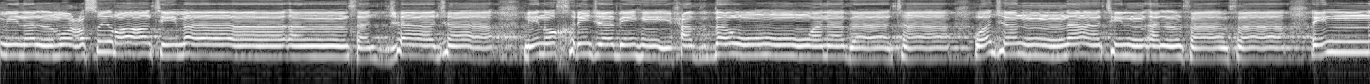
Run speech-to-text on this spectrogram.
من المعصرات ماء ثجاجا لنخرج به حبا ونباتا وجنات ألفافا إن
